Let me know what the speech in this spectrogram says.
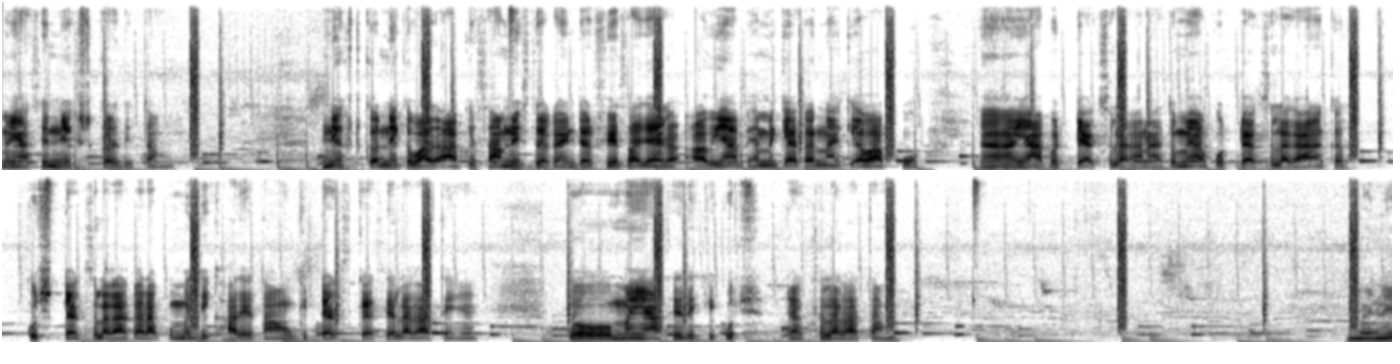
मैं यहाँ से नेक्स्ट कर देता हूँ। नेक्स्ट करने के बाद आपके सामने इस तरह का इंटरफेस आ जाएगा। अब यहाँ पे हमें क्या करना है कि अब आपको यहाँ पर टैक्स लगाना है। तो मैं आपको टैक्स लगा कर कुछ टैक्स लगा कर आपको मैं दिखा देता हूँ कि टैक्स कैसे लगाते हैं। तो मैं यहाँ से देखिए कुछ टैक्स लगाता हूँ। मैंने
